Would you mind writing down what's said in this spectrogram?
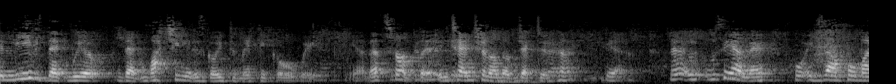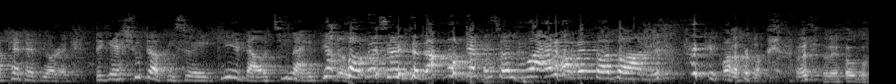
belief that we're, that watching it is going to make it go away. Yeah, that's not the intention or the objective, huh? Yeah. ဦးစီးရလဲဟို example မှာထက်ထက်ပြောတယ်တကယ် shoot up ပြီဆိုရင် clear တာကိုကြည့်လိုက်ရင်ပြောင်းတော့လဲဆိုရင်ဒါမှမဟုတ်တယ်ဆိုတော့အဲ့ဒါပဲသွားသွားတယ် အဲ့ဒါလည်းဟုတ်ပါ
